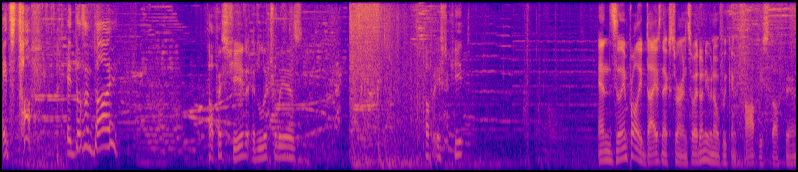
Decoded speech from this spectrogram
It's tough. It doesn't die. Toughest cheat. It literally is. Toughest cheat. And Zilean probably dies next turn, so I don't even know if we can copy stuff here.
